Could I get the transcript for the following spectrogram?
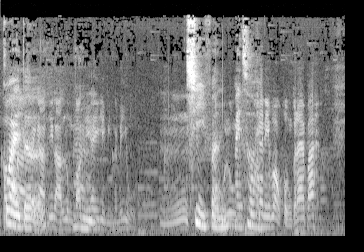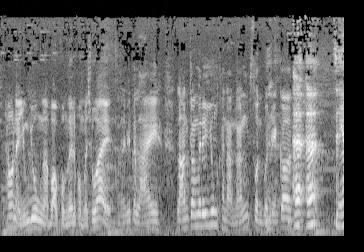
เขา 怪 มาช่วยงาน 的 ที่ร้านลุงตอนที่ไอ้ลิมินมันไม่อยู่ อืม 气氛。 ลุง 没错， แค่นี้บอกผมก็ได้ปะถ้าวันไหนยุ่งๆอ่ะบอกผมเลยเดี๋ยวผมมาช่วย อะไรไม่เป็นไร ร้านก็ไม่ได้ยุ่งขนาดนั้น ส่วนบนเองก็ 呃呃，怎样？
